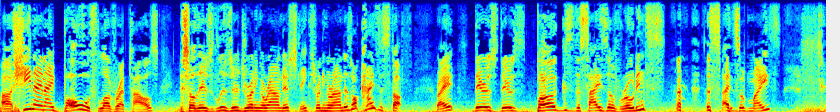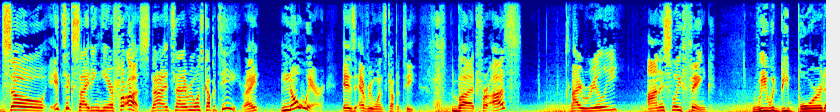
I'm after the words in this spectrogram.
Uh, Sheena and I both love reptiles. So there's lizards running around, there's snakes running around, there's all kinds of stuff, right? There's there's bugs the size of rodents, the size of mice. So it's exciting here for us. Now it's not everyone's cup of tea, right? Nowhere is everyone's cup of tea. But for us, I really honestly think we would be bored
